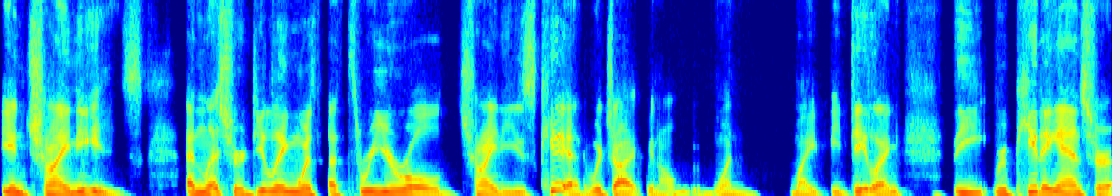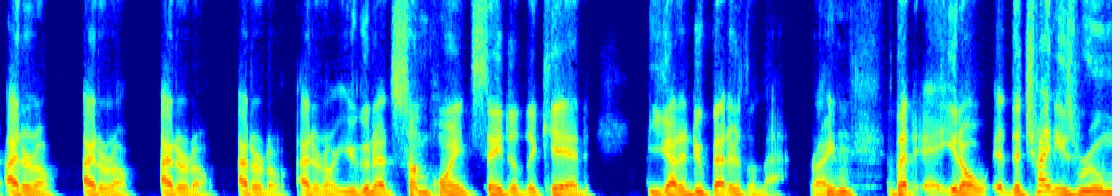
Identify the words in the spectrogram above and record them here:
in Chinese, unless you're dealing with a three-year-old Chinese kid, which I, you know, one might be dealing, the repeating answer, I don't know, I don't know, I don't know, I don't know, I don't know. You're going to at some point say to the kid, you got to do better than that, right? Mm-hmm. But uh, you know, the Chinese room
